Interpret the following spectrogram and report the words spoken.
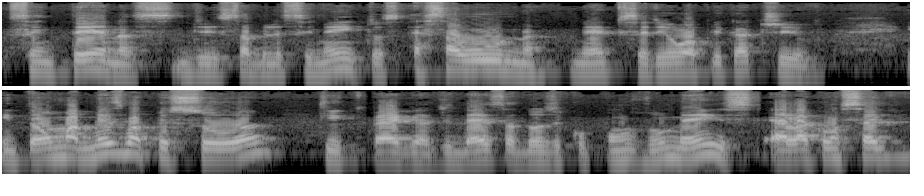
centenas de estabelecimentos essa urna, né, que seria o aplicativo. Então, uma mesma pessoa que pega de 10 a 12 cupons no mês, ela consegue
